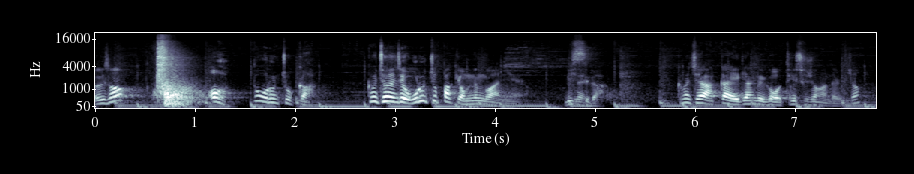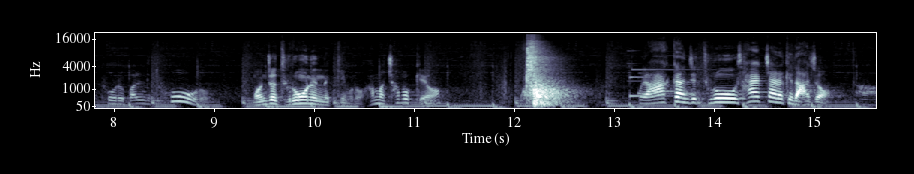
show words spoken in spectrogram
여기서 어 또 오른쪽 가. 그럼 저는 이제 오른쪽밖에 없는 거 아니에요, 미스가. 그러면 제가 아까 얘기한 거 이거 어떻게 수정한다 그랬죠? 토를 빨리 토. 토로 먼저 들어오는 느낌으로 한번 쳐볼게요. 어, 약간 이제 들어 살짝 이렇게 나죠. 아,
